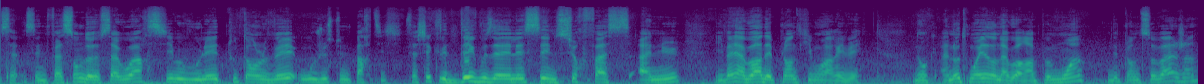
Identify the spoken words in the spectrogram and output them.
c'est une façon de savoir si vous voulez tout enlever ou juste une partie. Sachez que dès que vous allez laisser une surface à nu, il va y avoir des plantes qui vont arriver. Donc un autre moyen d'en avoir un peu moins, des plantes sauvages, hein,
